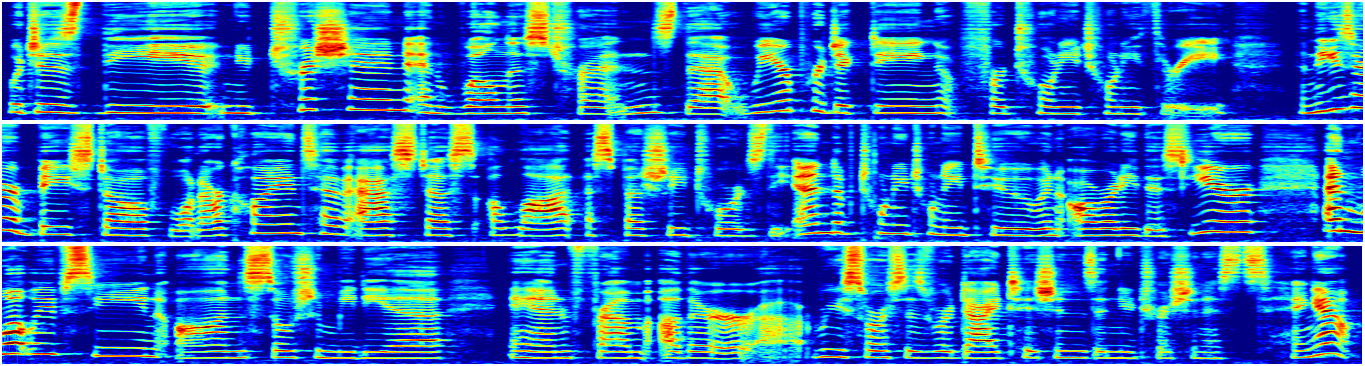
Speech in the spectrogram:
which is the nutrition and wellness trends that we are predicting for 2023. And these are based off what our clients have asked us a lot, especially towards the end of 2022 and already this year, and what we've seen on social media and from other uh, resources where dietitians and nutritionists hang out.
